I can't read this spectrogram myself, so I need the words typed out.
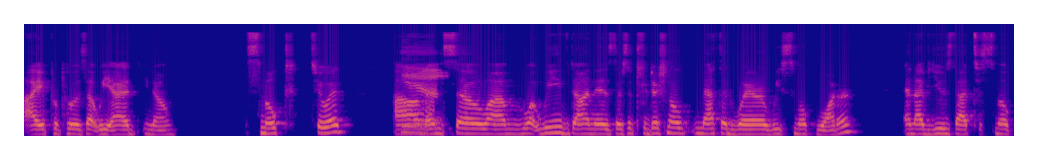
I propose that we add, you know, smoked to it. Um, yeah. And so um, what we've done is there's a traditional method where we smoke water, and I've used that to smoke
